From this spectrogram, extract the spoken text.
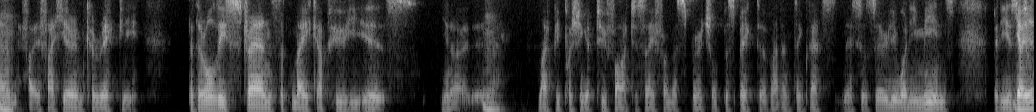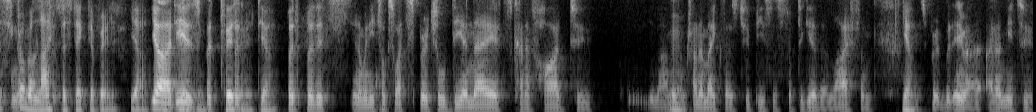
um, mm. if, I, if I hear him correctly but there are all these strands that make up who he is you know mm. might be pushing it too far to say from a spiritual perspective. I don't think that's necessarily what he means but he is yeah it's from a life just, perspective really. Yeah yeah it person, is, but, person, but yeah. but but it's you know when he talks about spiritual dna it's kind of hard to you know I'm, mm. I'm trying to make those two pieces fit together life and yeah. and spirit. But anyway I, I don't need to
